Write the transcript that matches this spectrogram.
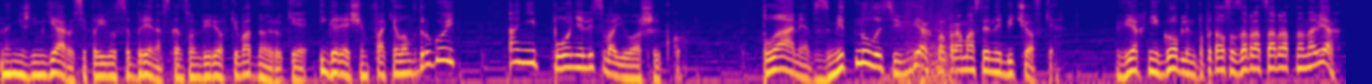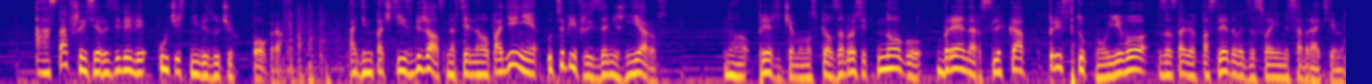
на нижнем ярусе появился Бреннер с концом веревки в одной руке и горящим факелом в другой, они поняли свою ошибку. Пламя взметнулось вверх по промасленной бечевке. Верхний гоблин попытался забраться обратно наверх, а оставшиеся разделили участь невезучих огров. Один почти избежал смертельного падения, уцепившись за нижний ярус. Но прежде чем он успел забросить ногу, Бреннер слегка пристукнул его, заставив последовать за своими собратьями.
